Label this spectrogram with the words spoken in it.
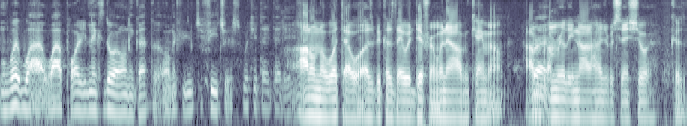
what why why Party Next Door only got the only few features? What you think that is? I don't know what that was because they were different when the album came out. I'm, Right. I'm really not 100 percent sure because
